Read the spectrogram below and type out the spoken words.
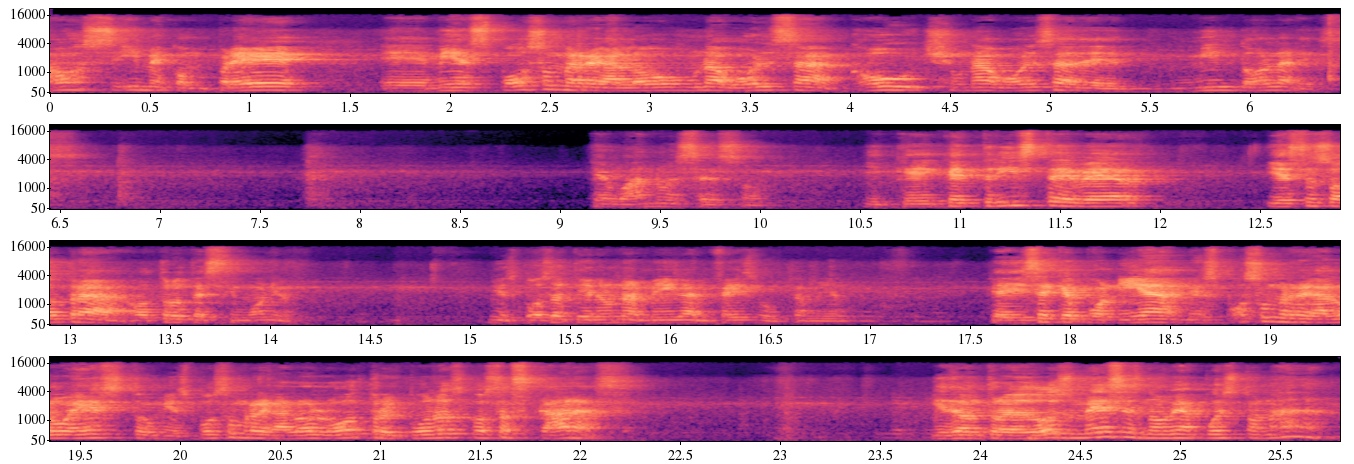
Oh, sí, me compré, eh, mi esposo me regaló una bolsa coach, una bolsa de mil dólares. Qué vano es eso. Y qué, qué triste ver, y este es otra, otro testimonio. Mi esposa tiene una amiga en Facebook también, que dice que ponía, mi esposo me regaló esto, mi esposo me regaló lo otro, y las cosas caras. Y dentro de dos meses no había puesto nada.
